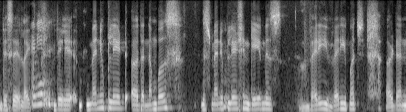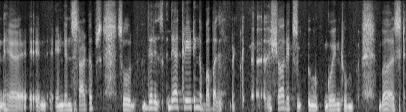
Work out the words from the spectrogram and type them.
This is like I mean, they manipulate uh, the numbers. This manipulation game is very very much uh, done here in indian startups so there is they are creating a bubble but uh, sure it's going to burst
